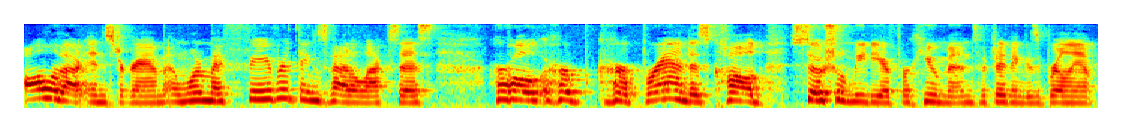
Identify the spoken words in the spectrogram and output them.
all about Instagram. And one of my favorite things about Alexis, her whole her her brand is called Social Media for Humans, which I think is brilliant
